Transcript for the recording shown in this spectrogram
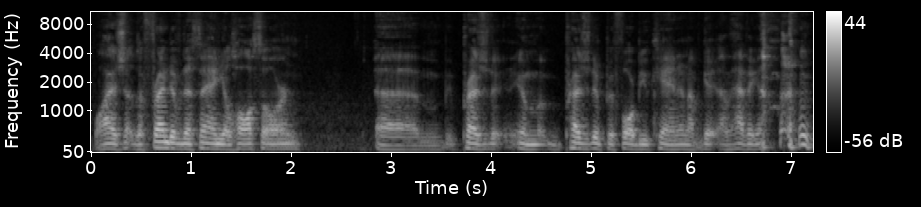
why is that the friend of Nathaniel Hawthorne? Um, president um, president before Buchanan. I'm, get, I'm having a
